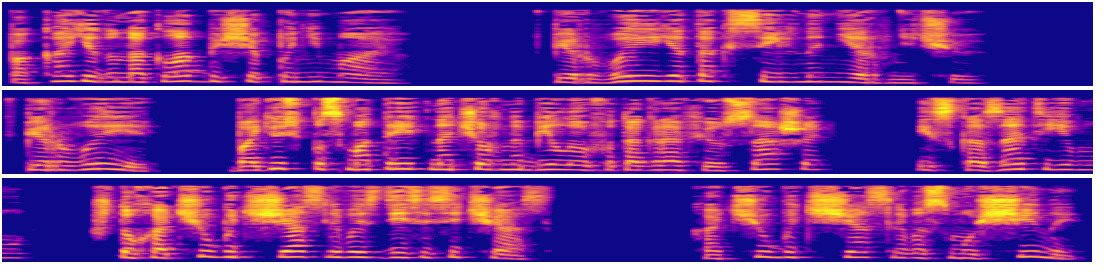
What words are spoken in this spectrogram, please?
Пока еду на кладбище, понимаю. Впервые я так сильно нервничаю. Впервые боюсь посмотреть на черно-белую фотографию Саши и сказать ему, что хочу быть счастлива здесь и сейчас. Хочу быть счастлива с мужчиной,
